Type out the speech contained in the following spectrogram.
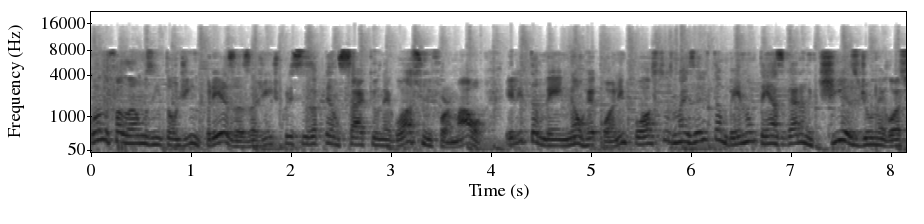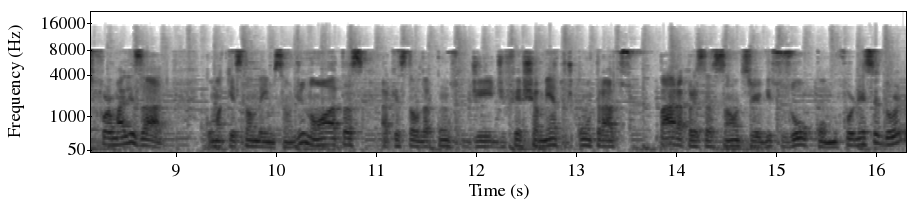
Quando falamos então de empresas, a gente precisa pensar que o negócio informal, ele também não recolhe impostos, mas ele também não tem as garantias de um negócio formalizado, como a questão da emissão de notas, a questão da, de, de fechamento de contratos para prestação de serviços ou como fornecedor,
